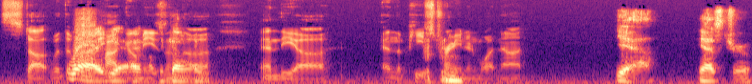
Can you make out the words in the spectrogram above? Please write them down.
stuff with the Right, hot yeah, gummies the and gummy. the and the uh, and the peace train and whatnot, Yeah, yeah, it's true.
